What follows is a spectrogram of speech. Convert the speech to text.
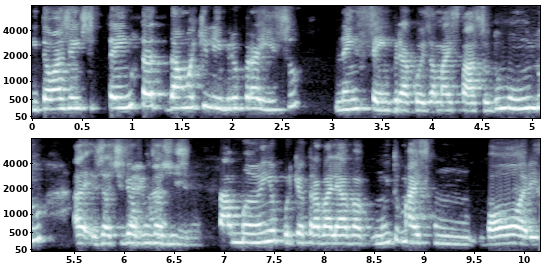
Então, a gente tenta dar um equilíbrio para isso. Nem sempre é a coisa mais fácil do mundo. Ah, já tive é, alguns ajustes tamanho, porque eu trabalhava muito mais com bores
